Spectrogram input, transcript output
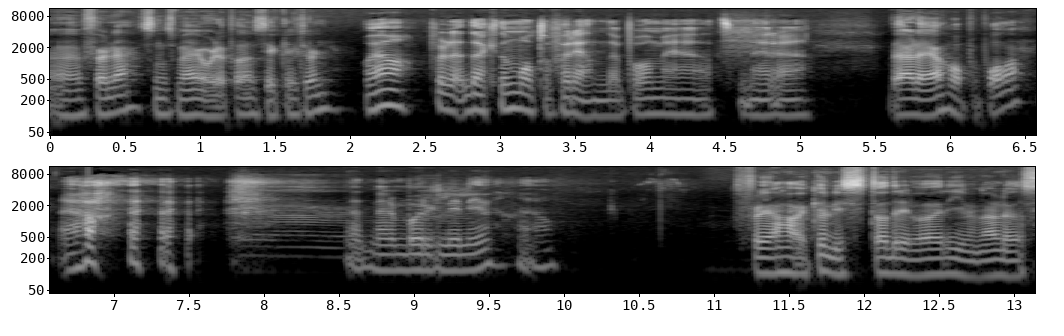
eh, føler jeg. Sånn som jeg gjorde det på den sykkelturen. Oh ja, for det, det er ikke noen måte å forene det på med et mer Det er det jeg håper på, da. Ja. Et mer borgerlig liv. Ja. Fordi jeg har jo ikke lyst til å drive og rive meg løs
